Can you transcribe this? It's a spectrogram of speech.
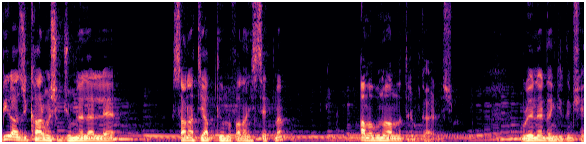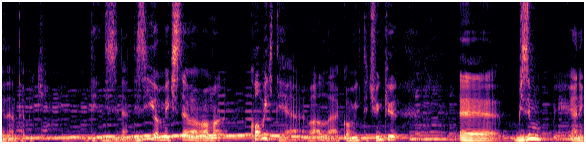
birazcık karmaşık cümlelerle sanat yaptığımı falan hissetmem. Ama bunu anlatırım kardeşim. Buraya nereden girdim? Şeyden tabii ki. D- diziden. Diziyi gömmek istemem ama komikti ya. Vallahi komikti. Çünkü e, bizim yani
